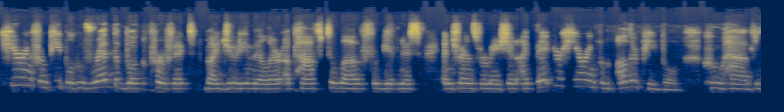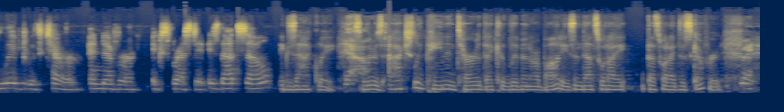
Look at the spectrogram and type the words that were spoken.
hearing from people who've read the book Perfect by Judi Miller, A Path to Love, Forgiveness, and Transformation. I bet you're hearing from other people who have lived with terror and never expressed it. Is that so? Exactly. Yeah. So there's actually pain and terror that could live in our bodies, and that's what I that's what I discovered. Right.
